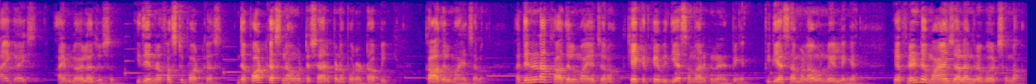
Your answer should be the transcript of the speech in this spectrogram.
Hi guys I'm Loyola Joseph இது என்னோட ஃபஸ்ட்டு பாட்காஸ்ட் இந்த பாட்காஸ்ட் நான் உங்கள்கிட்ட ஷேர் பண்ண போகிற டாபிக் காதல் மாயஜலம். அது என்னடா காதல் மாயஜலம்? கேட்குறக்கே வித்தியாசமாக இருக்குன்னு நினைப்பீங்க. வித்தியாசமெல்லாம் ஒன்றும் இல்லைங்க. என் ஃப்ரெண்டு மாயஜாலங்கிற வேர்ட் சொன்னான்.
